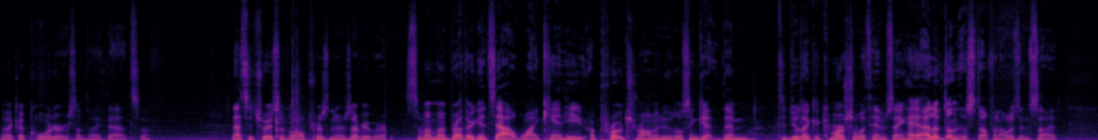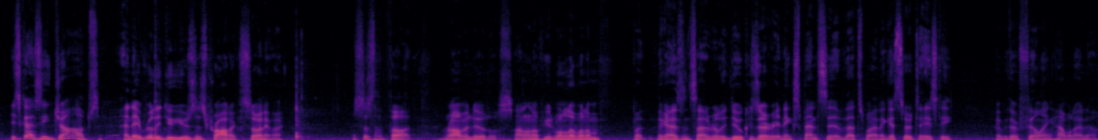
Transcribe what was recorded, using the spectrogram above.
like a quarter or something like that. So that's the choice of all prisoners everywhere. So when my brother gets out, why can't he approach ramen noodles and get them to do like a commercial with him, saying, "Hey, I lived on this stuff when I was inside." These guys need jobs, and they really do use this product. So anyway, it's just a thought. Ramen noodles. I don't know if you'd want to live on them, but the guys inside really do because they're inexpensive. That's why. And I guess they're tasty. Maybe they're filling. How would I know?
